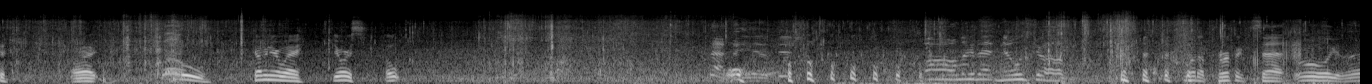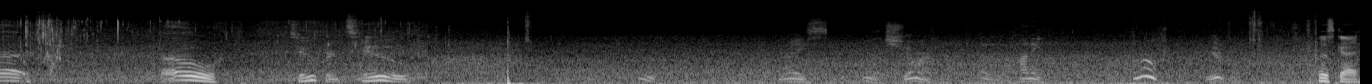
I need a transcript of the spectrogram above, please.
All right. Whoa, coming your way. Yours. Oh, That's how you hit a fish. oh, look at that nose job. what a perfect set. oh, look at that. Oh, Two for two. nice. Look at that shimmer. That is a honey. Ooh. beautiful. This guy.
